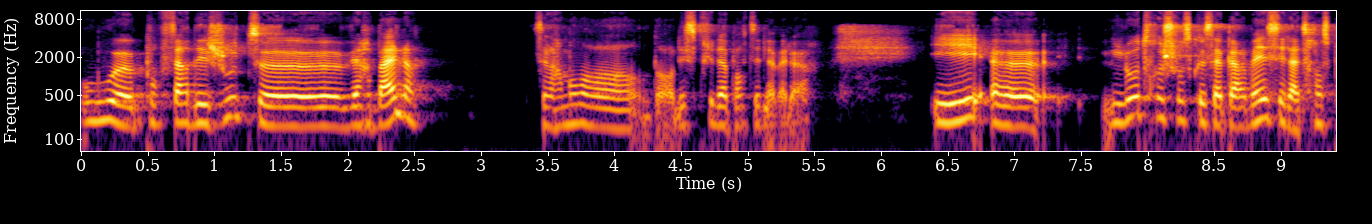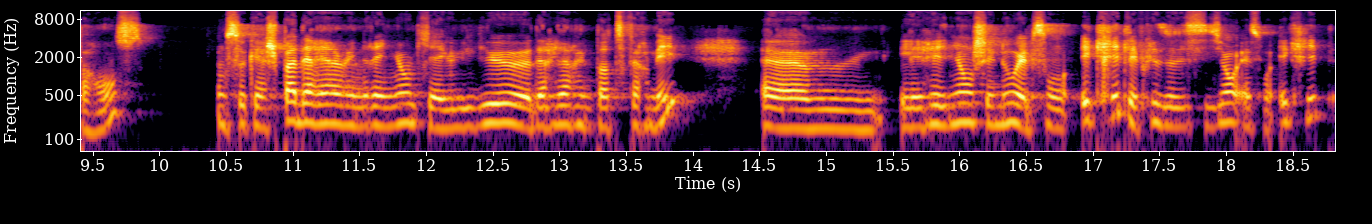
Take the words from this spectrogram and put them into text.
ou euh, pour faire des joutes verbales. C'est vraiment dans, dans l'esprit d'apporter de la valeur. Et l'autre chose que ça permet, c'est la transparence. On se cache pas derrière une réunion qui a eu lieu derrière une porte fermée. Euh, les réunions chez nous, elles sont écrites, les prises de décision, elles sont écrites.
